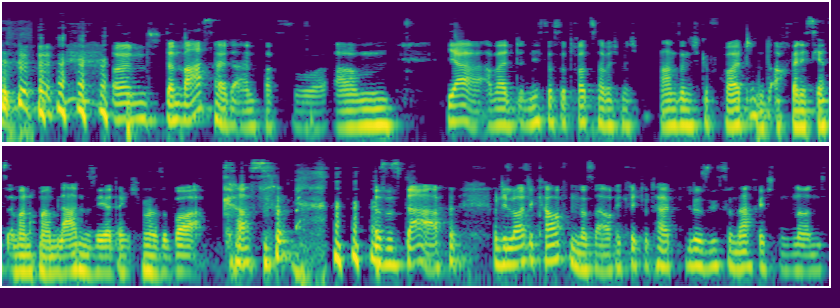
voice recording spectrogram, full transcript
und dann war es halt einfach so. Ähm, ja, aber nichtsdestotrotz habe ich mich wahnsinnig gefreut und auch wenn ich es jetzt immer noch mal im Laden sehe, denke ich immer so, boah, krass, das ist da. Und die Leute kaufen das auch. Ich kriege total viele süße Nachrichten und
